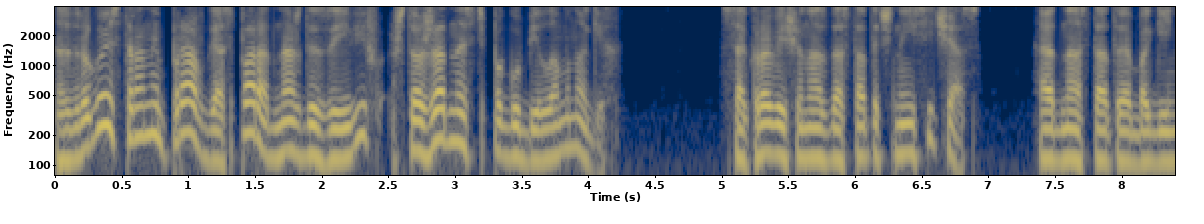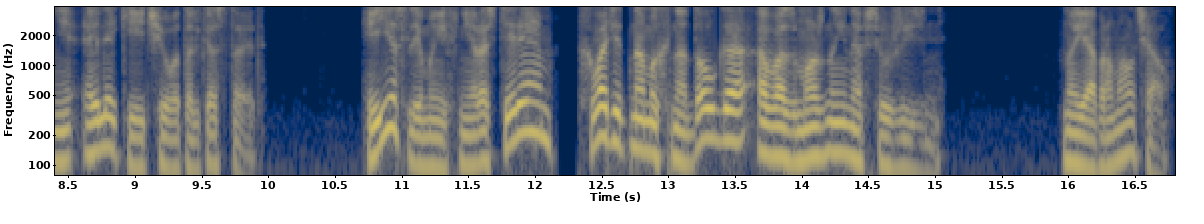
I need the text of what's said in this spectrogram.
С другой стороны, прав Гаспар, однажды заявив, что жадность погубила многих. Сокровищ у нас достаточно и сейчас. Одна статуя богини Элеки и чего только стоит. И если мы их не растеряем, хватит нам их надолго, а, возможно, и на всю жизнь. Но я промолчал.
